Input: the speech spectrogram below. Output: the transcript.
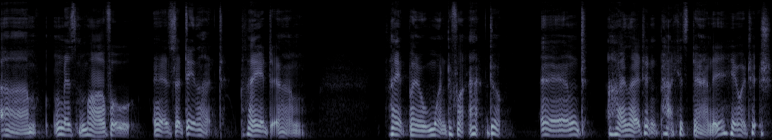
Um, Marvel is a delight, played um, played by a wonderful actor, and highlighting Pakistani heritage,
